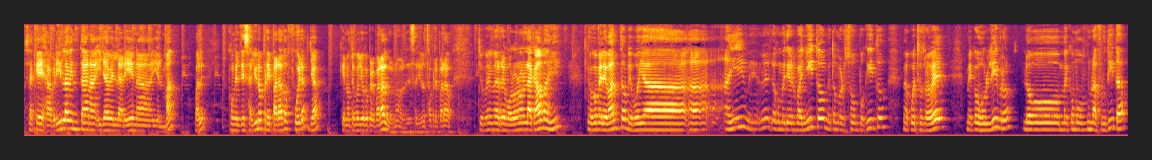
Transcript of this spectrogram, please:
o sea que es abrir la ventana y ya ver la arena y el mar, ¿vale? Con el desayuno preparado fuera ya, que no tengo yo que prepararlo, ¿no? El desayuno está preparado. Yo me, me remolono en la cama y luego me levanto, me voy a, a- ahí, me- luego me doy el bañito, me tomo el sol un poquito, me acuesto otra vez, me cojo un libro, luego me como una frutita,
